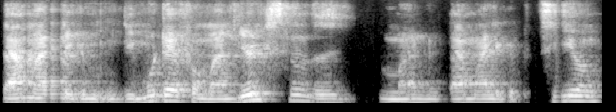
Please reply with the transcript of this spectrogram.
damalige, die Mutter von meinem Jüngsten, das ist meine damalige Beziehung,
